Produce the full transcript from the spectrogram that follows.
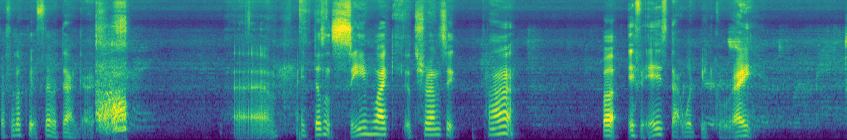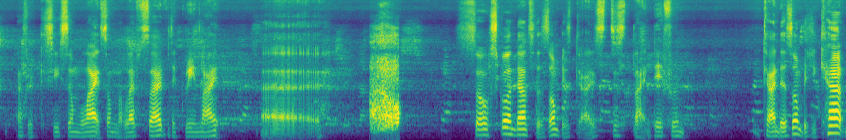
But if we look a bit further down, guys, um, it doesn't seem like a TranZit part. But if it is, that would be great. We can see some lights on the left side with a green light. Uh, so scrolling down to the zombies, guys, just like different kind of zombies. You can't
